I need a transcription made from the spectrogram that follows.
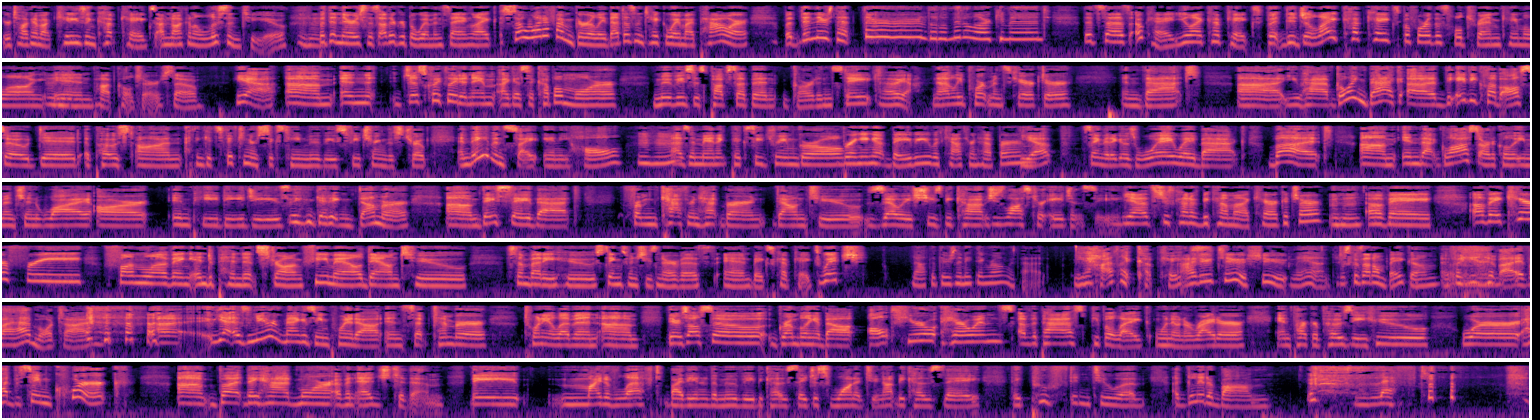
You're talking about kitties and cupcakes. I'm not going to listen to you. Mm-hmm. But then there's this other group of women saying like, so what if I'm girly? That doesn't take away my power. But then there's that third little middle argument that says, okay, you like cupcakes, but did you like cupcakes before this whole trend came along mm-hmm. in pop culture? So Yeah, um, and just quickly to name, I guess, a couple more movies this pops up in Garden State. Oh, yeah. Natalie Portman's character in that. Uh, you have going back. Uh, the AV Club also did a post on I think it's 15 or 16 movies featuring this trope, and they even cite Annie Hall as a manic pixie dream girl. bringing up baby with Katharine Hepburn. Yep, saying that it goes way, way back. But um, in that Gloss article that you mentioned, why are MPDGs getting dumber? Um, they say that from Katharine Hepburn down to Zooey, she's become she's lost her agency. Yeah, it's just kind of become a caricature of a of a carefree, fun-loving, independent, strong female down to somebody who sings when she's nervous and bakes cupcakes. Which, not that there's anything wrong with that. Yeah, I like cupcakes. I do too. Shoot, Man. just because I don't bake them. if I, if I, if I had more time. uh, yeah, as New York Magazine pointed out in September 2011, um, there's also grumbling about alt hero heroines of the past, people like Winona Ryder and Parker Posey, who were had the same quirk, um, but they had more of an edge to them. They might have left by the end of the movie because they just wanted to, not because they they poofed into a, a glitter bomb and left.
